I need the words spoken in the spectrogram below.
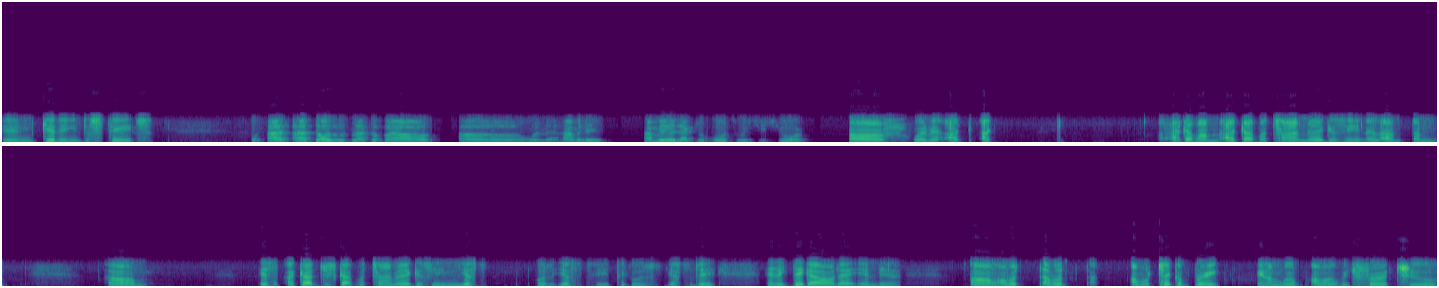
in getting the states. I I thought it was like about uh wait a minute how many how many electoral votes was she short? Uh wait a minute, I I I got my I got my Time magazine and I'm I'm um it's I got just got my Time magazine yes was it yesterday? I think it was yesterday. And they they got all that in there. Um Mm. I'm gonna I'm gonna I'm gonna take a break and I'm gonna I'm gonna refer to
